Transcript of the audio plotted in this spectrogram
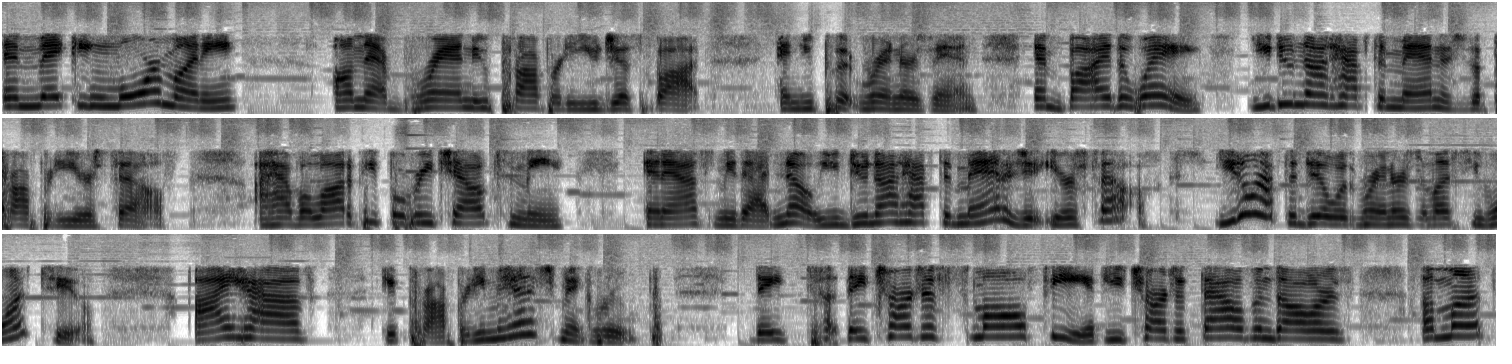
and making more money on that brand new property you just bought and you put renters in. And by the way, you do not have to manage the property yourself. I have a lot of people reach out to me and ask me that. No, you do not have to manage it yourself. You don't have to deal with renters unless you want to. I have a property management group they t- they charge a small fee. If you charge a thousand dollars a month,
